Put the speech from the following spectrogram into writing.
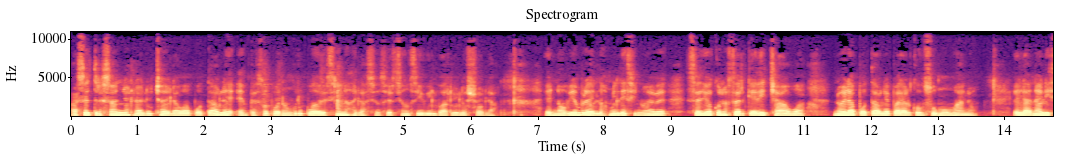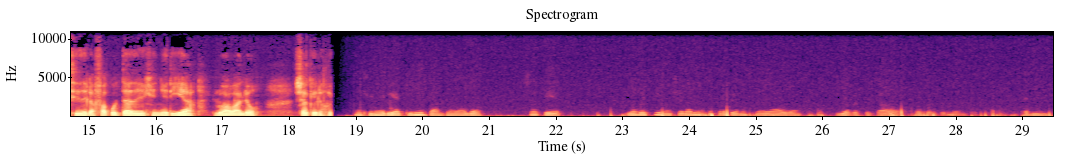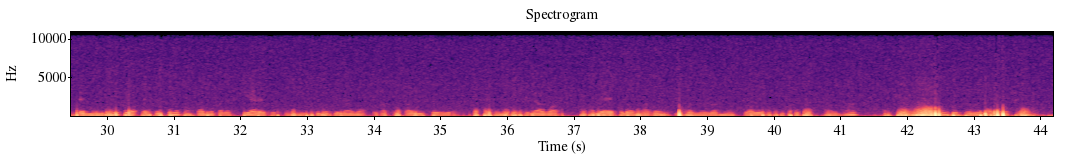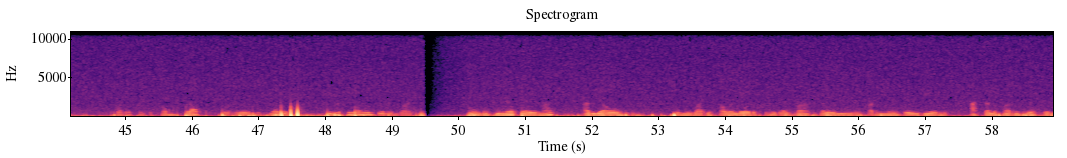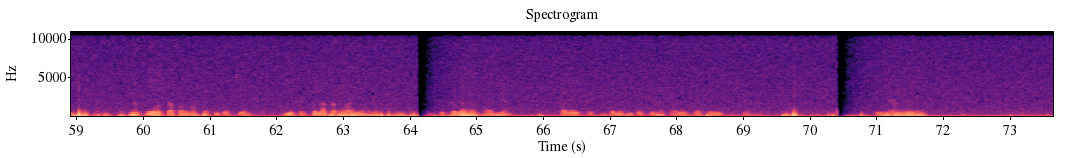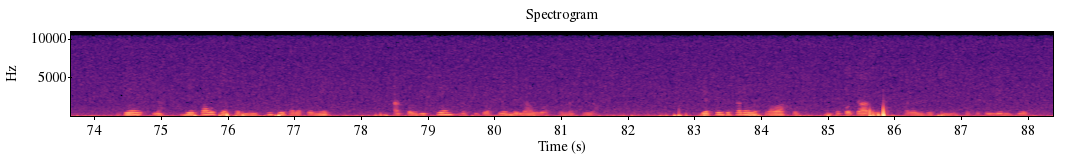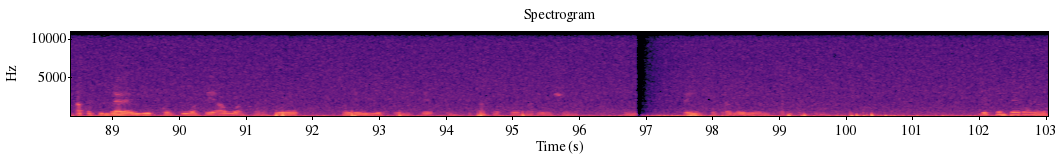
Hace tres años la lucha del agua potable empezó por un grupo de vecinos de la Asociación Civil Barrio Loyola. En noviembre del 2019 se dio a conocer que dicha agua no era potable para el consumo humano. El análisis de la Facultad de Ingeniería lo avaló, ya que los Ingeniería Química lo avaló, ya que los vecinos llevaron su propia muestra de agua y el resultado fue contundente. El, municipio empezó una campaña para espiar el reclamo, diciendo que el agua era potable y segura, mientras el agua salía de color marrón y con olor. Además, el problema de la cuando se empezó a mostrar por redes sociales que no solamente era un barrio, sino que además había otros, como el barrio Jabaloro, General Paz, Carolina, Sarmiento, Uribe, hasta los barrios del centro. No pudo tapar más la situación y empezó la campaña, empezó la campaña para la situación a través de redes sociales. En dio, dio pautas al municipio para poner a condición la situación del agua en la ciudad. Y así empezaron los trabajos, un poco tarde para los vecinos tuvieron que acostumbrar a vivir con cubas de agua para poder sobrevivir. En este, en este caso fue en Barrio Loyola. Seguimos comprando bidones para consumir. Cargo de la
